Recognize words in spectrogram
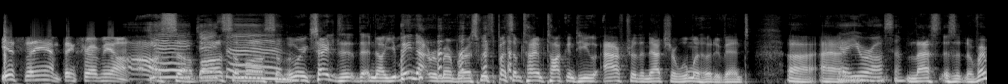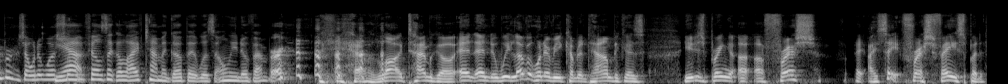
Yes, I am. Thanks for having me on. Awesome, Yay, awesome, awesome. We're excited to. No, you may not remember us. We spent some time talking to you after the Natural Womanhood event. Uh, yeah, you were awesome. Last is it November? Is that what it was? Yeah, it feels like a lifetime ago, but it was only November. yeah, a long time ago. And and we love it whenever you come to town because you just bring a, a fresh I say it fresh face, but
